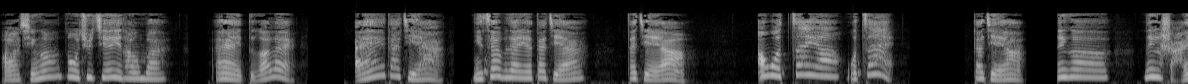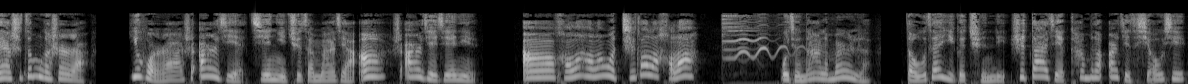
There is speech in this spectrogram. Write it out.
啊，行啊，那我去接一趟呗。哎，得嘞。哎，大姐，你在不在呀？大姐，大姐呀，啊，我在呀，我在。大姐呀，那个那个啥呀，是这么个事儿啊。一会儿啊，是二姐接你去咱妈家啊，是二姐接你啊。好了好了，我知道了，好了，我就纳了闷儿了。都在一个群里，是大姐看不到二姐的消息，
